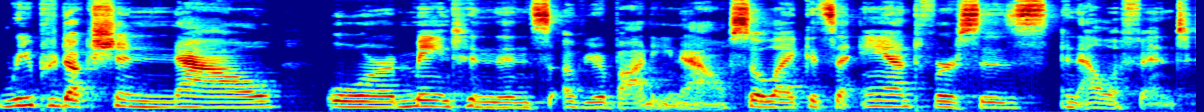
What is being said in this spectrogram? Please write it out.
reproduction now or maintenance of your body now. So, like it's an ant versus an elephant.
